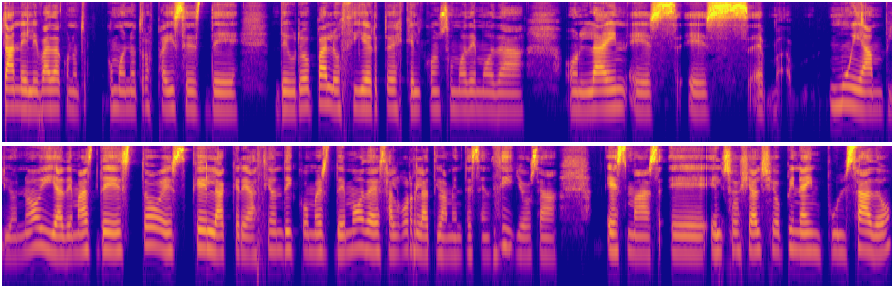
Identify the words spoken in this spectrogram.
tan elevada como en otros países de, Europa. Lo cierto es que el consumo de moda online es, es eh, muy amplio, ¿no? Y además de esto es que la creación de e-commerce de moda es algo relativamente sencillo, o sea, es más, eh, el social shopping ha impulsado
